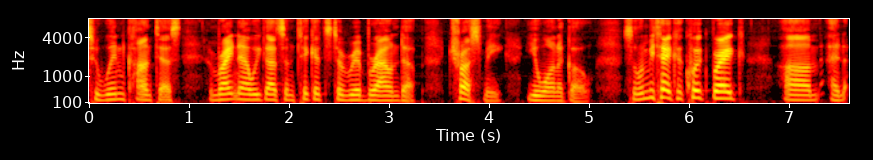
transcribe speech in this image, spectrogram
to win contests. And right now, we got some tickets to Rib Roundup. Trust me, you want to go. So let me take a quick break, um, and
